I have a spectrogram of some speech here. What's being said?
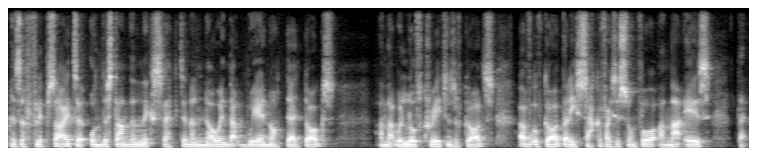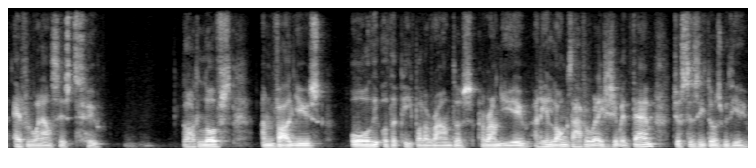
there's a flip side to understanding and accepting and knowing that we're not dead dogs and that we're loved creations of God's of, God that he sacrifices some for, and that is that everyone else is too. God loves and values all the other people around us, around you, and He longs to have a relationship with them just as He does with you.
